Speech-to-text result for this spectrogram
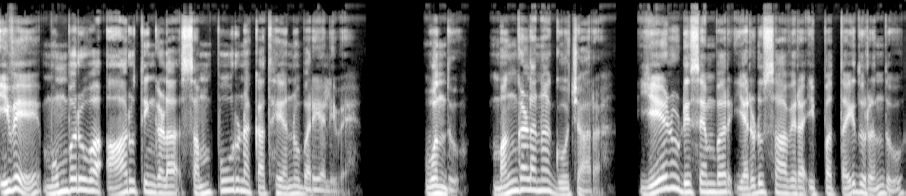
ಇವೇ ಮುಂಬರುವ ಆರು ತಿಂಗಳ ಸಂಪೂರ್ಣ ಕಥೆಯನ್ನು ಬರೆಯಲಿವೆ. ಒಂದು, ಮಂಗಳನ ಗೋಚಾರ. ಏಳು ಡಿಸೆಂಬರ್ ಎರಡು ಸಾವಿರ ಇಪ್ಪತ್ತೈದರಂದು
